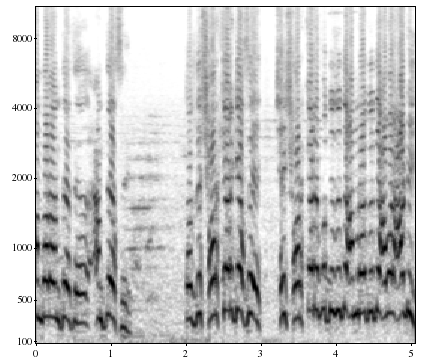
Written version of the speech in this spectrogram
নাম্বার আনতে আছে আনতে আছে। তো যে সরকার গেছে, সেই সরকারের প্রতি যদি আমরা যদি আবার আডি,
